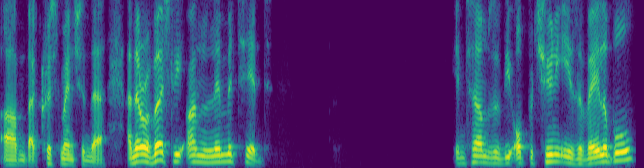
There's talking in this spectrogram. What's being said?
um, that Chris mentioned there. And there are virtually unlimited in terms of the opportunities available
